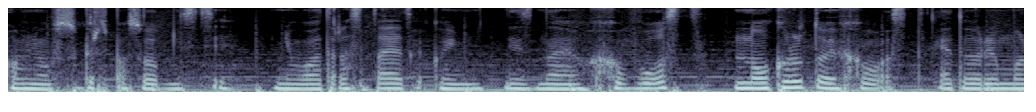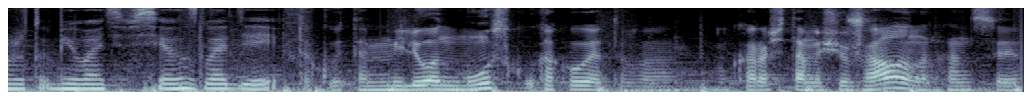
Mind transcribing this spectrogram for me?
а у него суперспособности. У него отрастает какой-нибудь, не знаю, хвост, но крутой хвост, который может убивать всех злодеев. Такой там миллион мускул, как у этого. Ну, короче, там еще жало на конце.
